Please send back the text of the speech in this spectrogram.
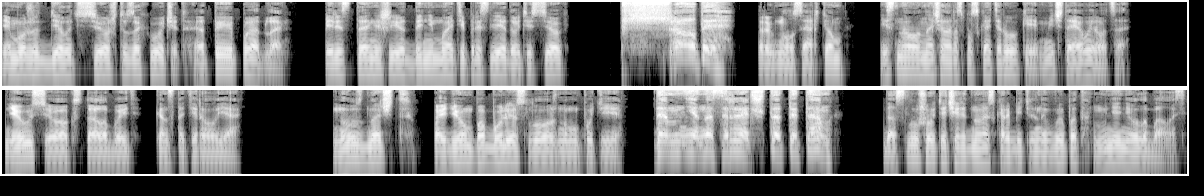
И может делать все, что захочет, а ты, падла, перестанешь ее донимать и преследовать, усек?» «Пшел ты!» — рыгнулся Артем и снова начал распускать руки, мечтая вырваться. «Не усек, стало быть», — констатировал я. «Ну, значит, пойдем по более сложному пути». «Да мне насрать, что ты там...» Дослушивать очередной оскорбительный выпад мне не улыбалось.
